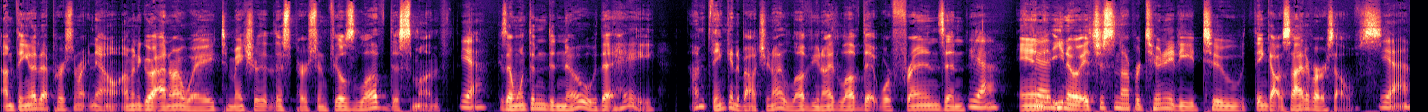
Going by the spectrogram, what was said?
I'm thinking of that person right now. I'm gonna go out of my way to make sure that this person feels loved this month Yeah. because I want them to know that hey, I'm thinking about you and I love you and I love that we're friends and Yeah. and Good. you know it's just an opportunity to think outside of ourselves. Yeah.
